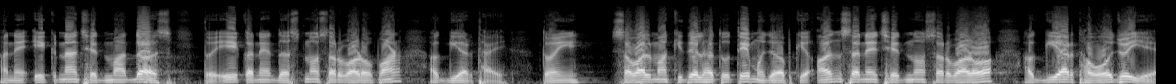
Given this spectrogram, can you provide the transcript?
અને એકના છેદમાં દસ, તો એક અને દસનો સરવાળો પણ અગિયાર થાય. તો અહીં સવાલમાં કીધેલ હતું તે મુજબ કે અંશ અને છેદનો સરવાળો અગિયાર થવો જોઈએ.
